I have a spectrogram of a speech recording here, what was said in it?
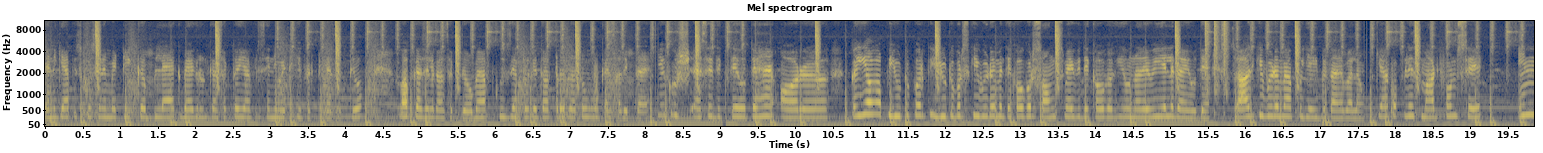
यानी कि आप इसको सिनेमेटिक ब्लैक बैकग्राउंड कह सकते हो या फिर सिनेमेटिक इफ़ेक्ट कह सकते हो। वो आप कैसे लगा सकते हो? मैं आपको एग्ज़ाम्पल के तौर पर बताता हूँ, वो कैसा दिखता है। ये कुछ ऐसे दिखते होते हैं और कई आप यूट्यूबर यूट्यूबर्स की वीडियो में देखा होगा और सॉन्ग्स में भी देखा होगा कि उन्होंने भी ये लगाए होते हैं। तो आज की वीडियो में आपको यही बताने वाला हूँ कि आप अपने स्मार्टफ़ोन से इन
